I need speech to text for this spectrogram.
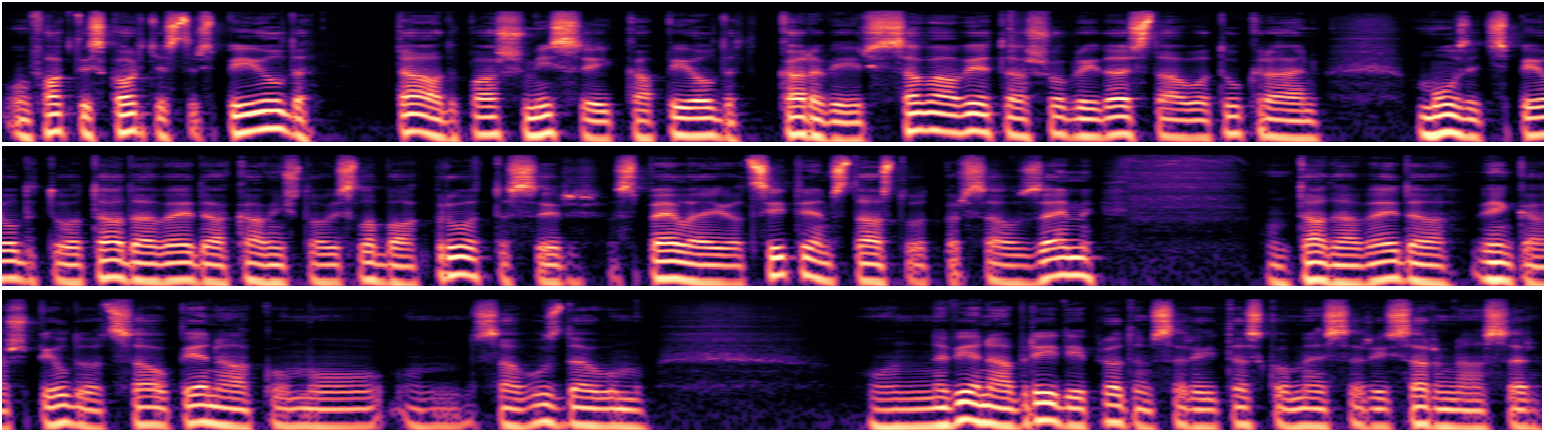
un faktiski orķestris pilda tādu pašu misiju, kā pilda karavīrs savā vietā, šobrīd aizstāvot Ukrainu. Mūziķis pilda to tādā veidā, kā viņš to vislabāk prot, tas ir spēlējot citiem, stāstot par savu zemi, un tādā veidā vienkārši pildot savu pienākumu un savu uzdevumu. Un nevienā brīdī, protams, arī tas, ko mēs arī sarunās ar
